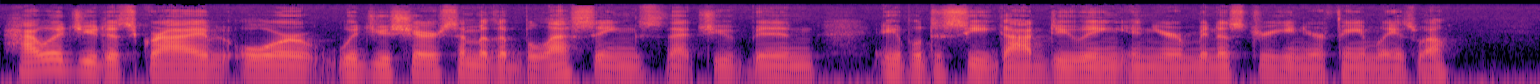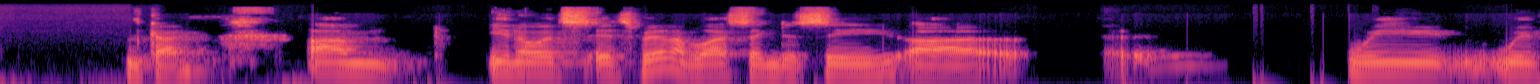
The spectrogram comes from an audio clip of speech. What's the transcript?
How would you describe, or would you share some of the blessings that you've been able to see God doing in your ministry and your family as well? Okay, um, you know it's it's been a blessing to see. Uh, we we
